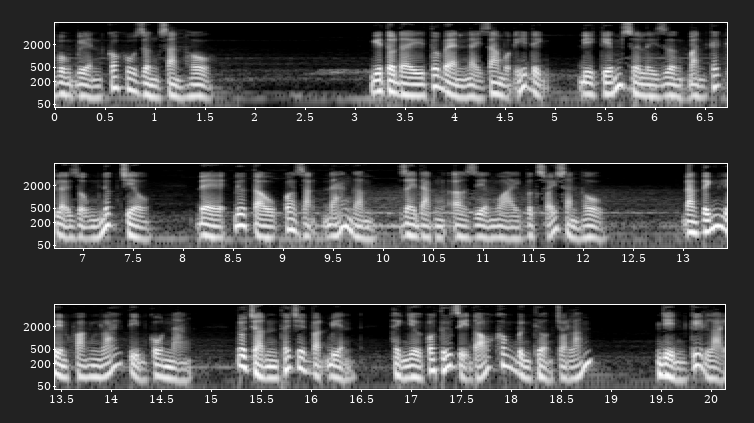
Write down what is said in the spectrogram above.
vùng biển có khu rừng san hô. Nghĩ tới đây tôi bèn nảy ra một ý định đi kiếm Sơ Lê Dương bằng cách lợi dụng nước chiều để đưa tàu qua dặn đá ngầm dày đặc ở rìa ngoài vực xoáy san hô. Đang tính liền khoang lái tìm cô nàng, tôi trần thấy trên mặt biển hình như có thứ gì đó không bình thường cho lắm. Nhìn kỹ lại,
